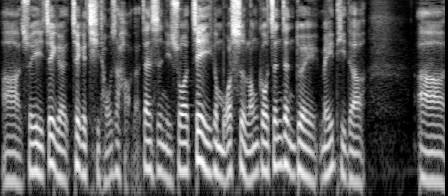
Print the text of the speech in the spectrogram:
啊，所以这个这个起头是好的，但是你说这一个模式能够真正对媒体的啊。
